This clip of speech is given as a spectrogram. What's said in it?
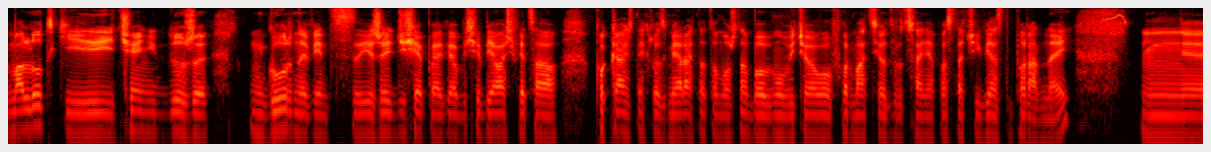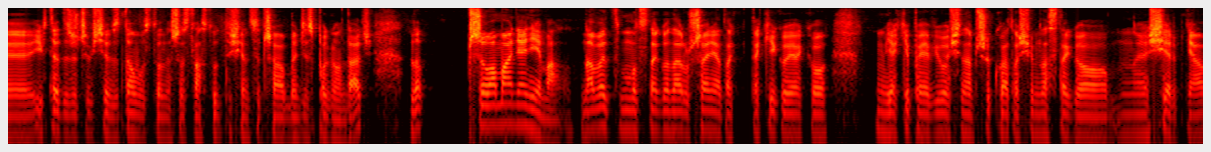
malutki, cień duży, górny, więc jeżeli dzisiaj pojawiłaby się biała świeca o pokaźnych rozmiarach, no to można byłoby mówić o formacji odwrócenia postaci gwiazdy porannej. Mm, e, i wtedy rzeczywiście znowu stronę 16 tysięcy trzeba będzie spoglądać. No, przełamania nie ma. Nawet mocnego naruszenia tak, takiego, jako, jakie pojawiło się na przykład 18 mm, sierpnia,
